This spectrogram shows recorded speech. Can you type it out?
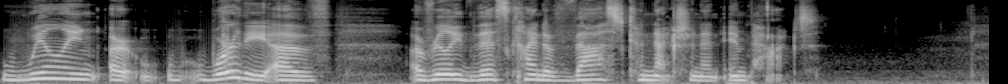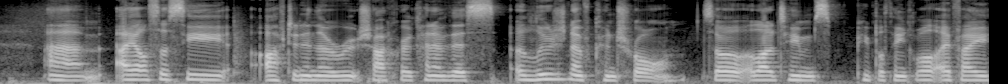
willing or worthy of of really this kind of vast connection and impact. Um, I also see often in the root chakra kind of this illusion of control. So a lot of times people think, well, if I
